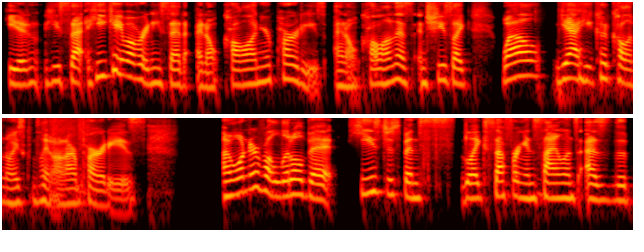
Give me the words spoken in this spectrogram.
he didn't he said he came over and he said i don't call on your parties. I don't call on this. And she's like well yeah he could call a noise complaint on our parties i wonder if a little bit he's just been like suffering in silence as the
